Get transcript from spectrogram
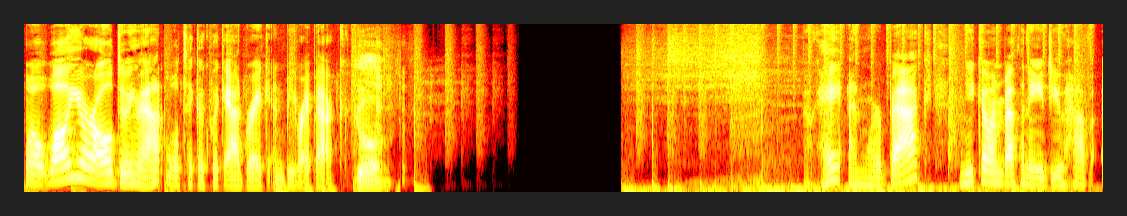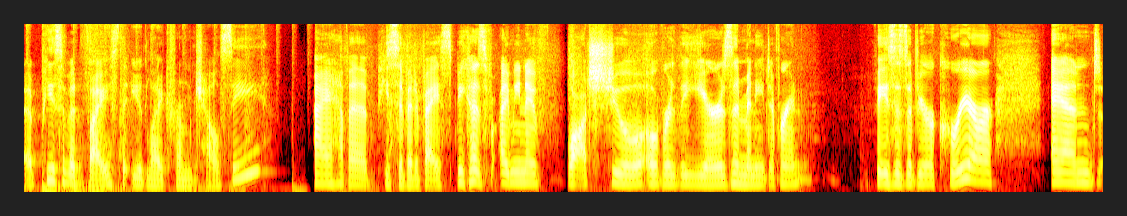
Well, while you're all doing that, we'll take a quick ad break and be right back. Cool. Okay, and we're back. Nico and Bethany, do you have a piece of advice that you'd like from Chelsea? I have a piece of advice because I mean I've watched you over the years in many different phases of your career and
